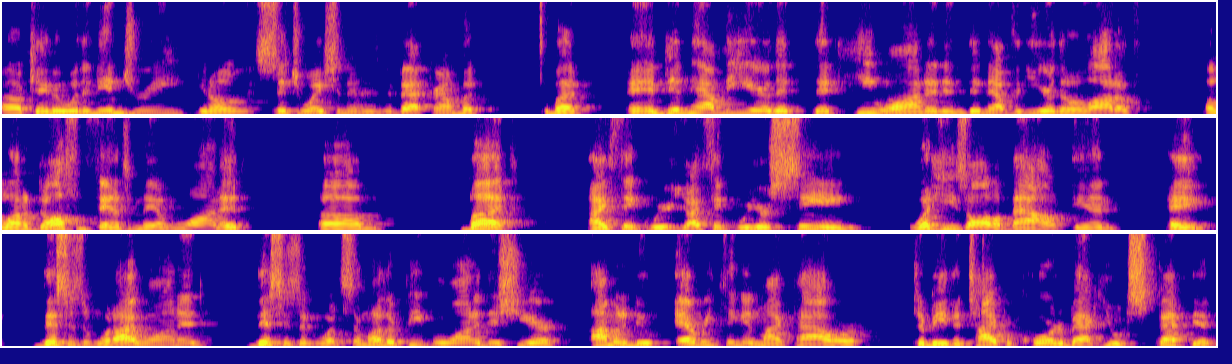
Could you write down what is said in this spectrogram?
uh, came in with an injury, you know, situation in the background, but but and didn't have the year that that he wanted, and didn't have the year that a lot of a lot of Dolphin fans may have wanted. Um, but I think we I think we are seeing what he's all about. In hey, this isn't what I wanted. This isn't what some other people wanted this year. I'm going to do everything in my power to be the type of quarterback you expected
